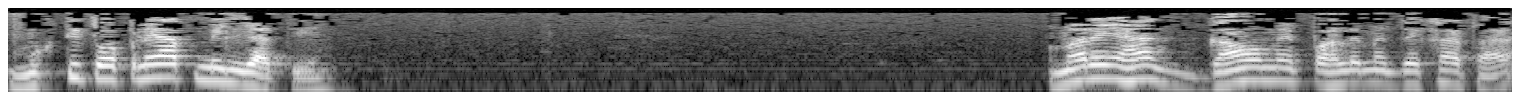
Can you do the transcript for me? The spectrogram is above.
मुक्ति तो अपने आप मिल जाती है। हमारे यहाँ गाँव में पहले मैं देखा था,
